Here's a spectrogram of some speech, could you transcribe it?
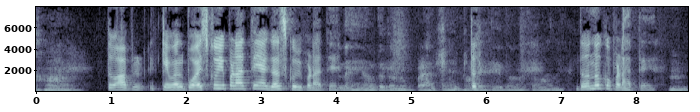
हाँ। तो आप केवल बॉयज़ को ही पढ़ाते हैं या गर्ल्स को भी पढ़ाते हैं? नहीं हम तो दोनों को पढ़ाते हैं। लिए दोनों समान दोनों को पढ़ाते हैं? हम्म,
